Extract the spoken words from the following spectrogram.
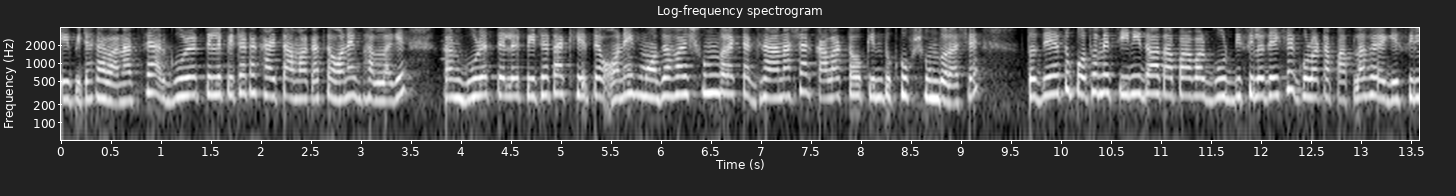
এই পিঠাটা বানাচ্ছে। আর গুড়ের তেলের পিঠাটা খাইতে আমার কাছে অনেক ভালো লাগে, কারণ গুড়ের তেলের পিঠাটা খেতে অনেক মজা হয়, সুন্দর একটা ঘ্রাণ আসে, আর কালারটাও কিন্তু খুব সুন্দর আসে। তো যেহেতু প্রথমে চিনি দেওয়া তারপর আবার গুড় দিছিল দেখে গোলাটা পাতলা হয়ে গেছিল,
